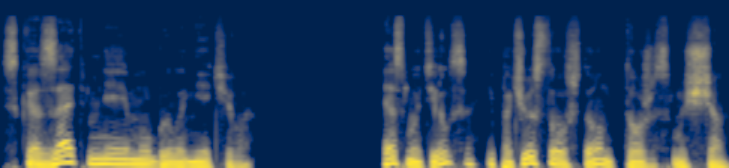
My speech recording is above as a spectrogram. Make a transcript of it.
сказать мне ему было нечего. Я смутился и почувствовал, что он тоже смущен.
